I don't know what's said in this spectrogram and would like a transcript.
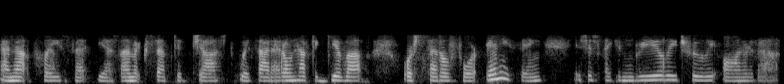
And that place that yes i'm accepted just with that. I don't have to give up or settle for anything. It's just i can really truly honor that.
